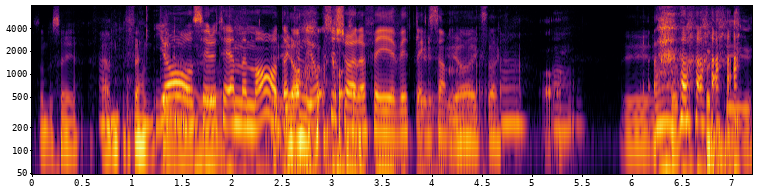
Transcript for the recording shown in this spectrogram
som du säger, fem, 50 Ja, och ser du till MMA, där Ja. kan du också köra för evigt. Liksom. Ja exakt. Ja, Det är, 40,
